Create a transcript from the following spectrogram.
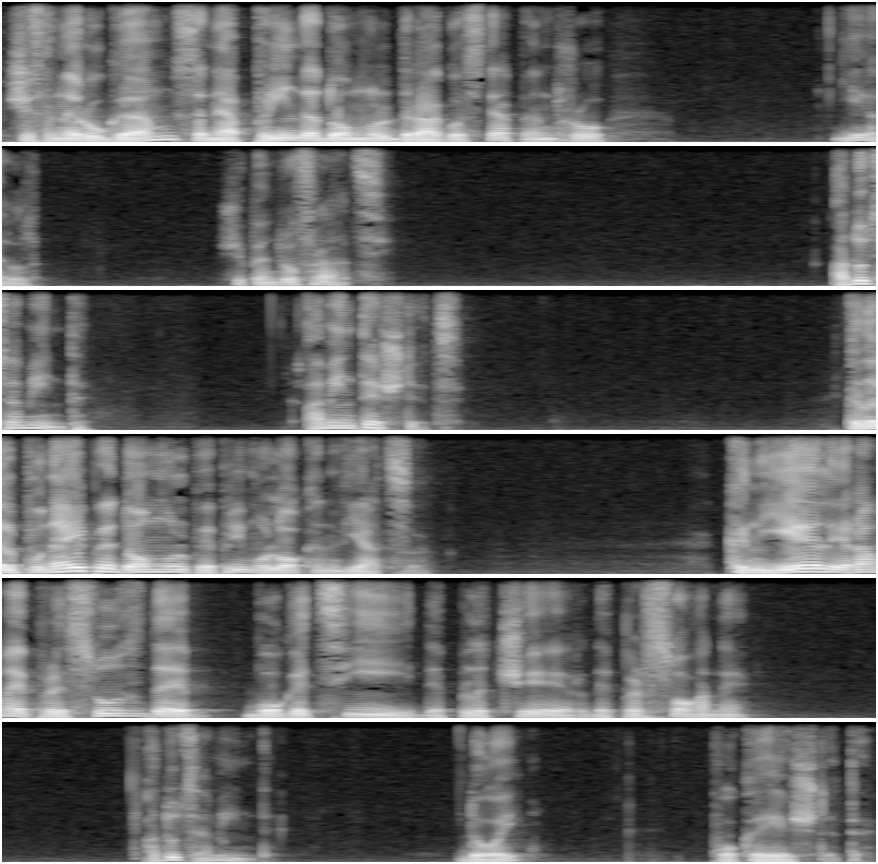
Și să ne rugăm să ne aprindă Domnul dragostea pentru El și pentru frați. Aduți aminte. Amintește-ți. Când îl puneai pe Domnul pe primul loc în viață, când El era mai presus de bogății, de plăceri, de persoane, aduți aminte. Doi, pocăiește-te.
